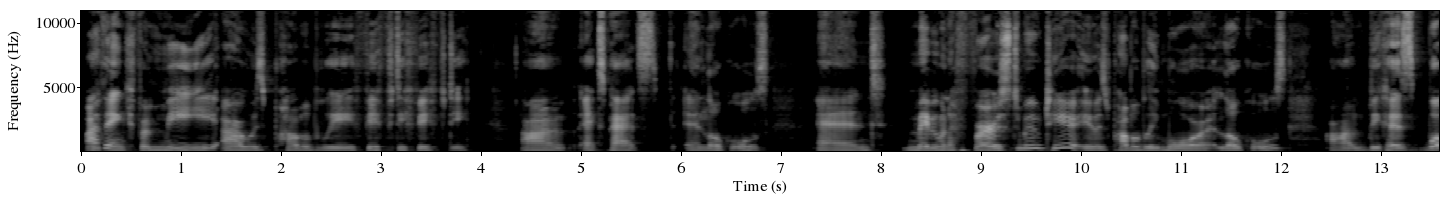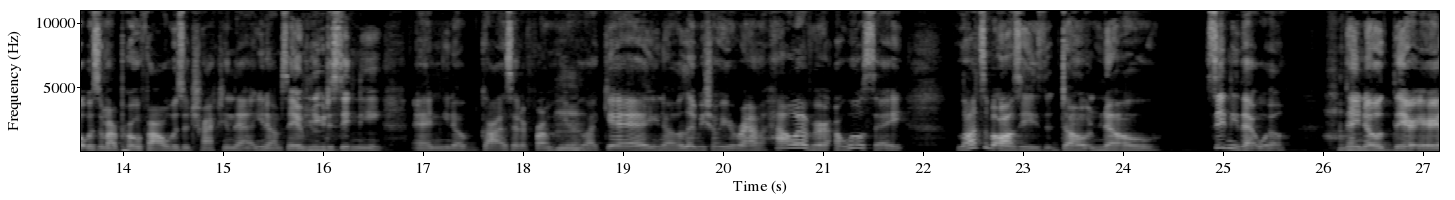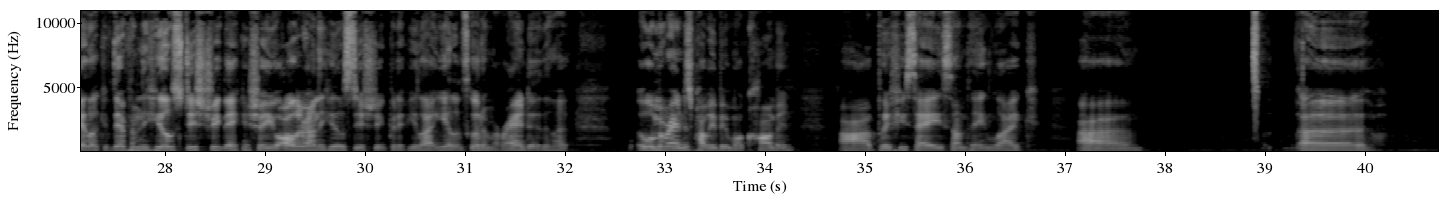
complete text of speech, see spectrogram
I think for me, I was probably 50 50 um, expats and locals. And maybe when I first moved here, it was probably more locals um, because what was in my profile was attracting that. You know, I'm saying I'm Yeah. new to Sydney and, you know, guys that are from here, Mm. like, yeah, you know, let me show you around. However, I will say lots of Aussies don't know Sydney that well they know their area. Like if they're from the Hills District, they can show you all around the Hills District. But if you're like, yeah, let's go to Miranda, they're like, well, Miranda's probably a bit more common. Uh, but if you say something like, uh, uh,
